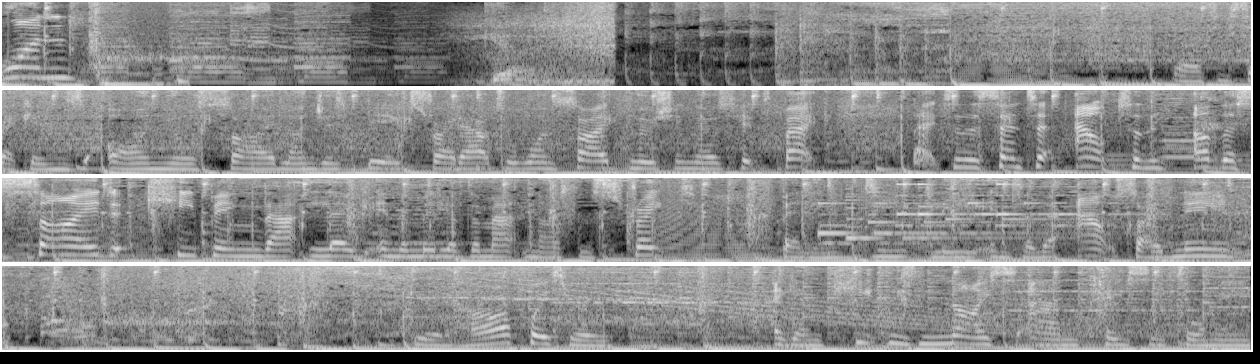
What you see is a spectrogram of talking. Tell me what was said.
one. Seconds on your side lunges. Big straight out to one side, pushing those hips back, back to the center, out to the other side, keeping that leg in the middle of the mat nice and straight, bending deeply into the outside knee. Good, halfway through. Again, keep these nice and pacey for me.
